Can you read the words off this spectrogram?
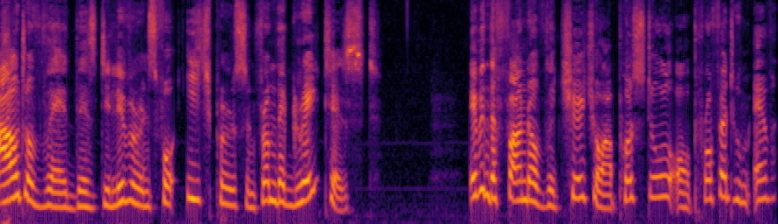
out of that there's deliverance for each person, from the greatest even the founder of the church or apostle or prophet, whomever,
